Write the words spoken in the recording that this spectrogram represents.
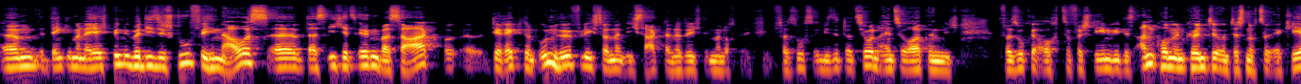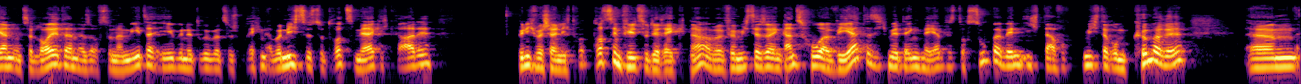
ähm, denke immer, naja, ich bin über diese Stufe hinaus, äh, dass ich jetzt irgendwas sage, äh, direkt und unhöflich, sondern ich sage dann natürlich immer noch, ich versuche es in die Situation einzuordnen, ich versuche auch zu verstehen, wie das ankommen könnte und das noch zu erklären und zu läutern, also auf so einer Metaebene drüber zu sprechen. Aber nichtsdestotrotz merke ich gerade, bin ich wahrscheinlich trotzdem viel zu direkt. Ne? Aber für mich ist das so ein ganz hoher Wert, dass ich mir denke, naja, das ist doch super, wenn ich da, mich darum kümmere, ähm,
